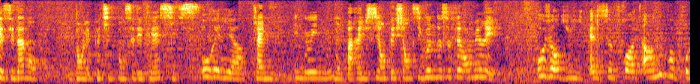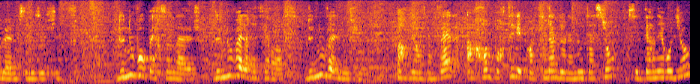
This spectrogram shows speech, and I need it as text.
Précédemment, dans les petites pensées des TS6, Aurélia Camille et Noémie n'ont pas réussi à empêcher Antigone de se faire emmurer. Aujourd'hui, elle se frotte à un nouveau problème philosophique. De nouveaux personnages, de nouvelles références, de nouvelles notions. Parviendront-elles à remporter l'épreuve finale de la notation pour ce dernier audio?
